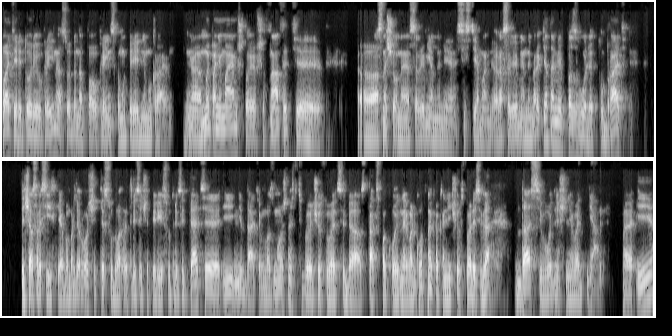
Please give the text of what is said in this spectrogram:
по территории Украины, особенно по украинскому переднему краю. Э, мы понимаем, что F-16, э, э, оснащенная современными системами, современными ракетами, позволит убрать сейчас российские бомбардировщики Су-34 и Су-35 и не дать им возможность чувствовать себя так спокойно и вольготно, как они чувствовали себя до сегодняшнего дня. И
